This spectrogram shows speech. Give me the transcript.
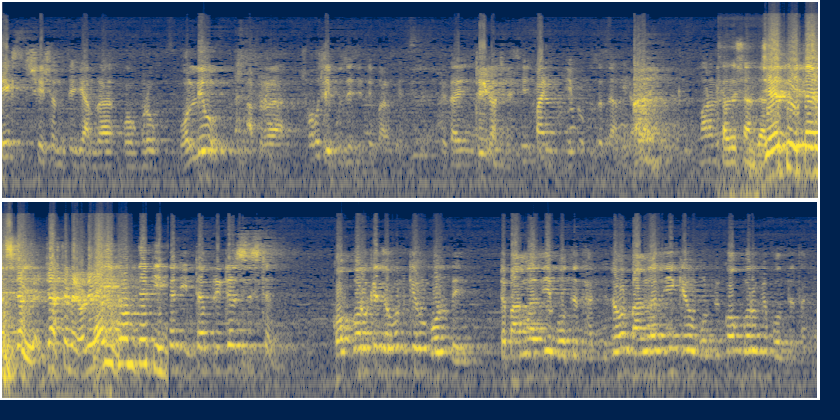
নেক্সট সেশন থেকে আমরা কক বরক বললেও আপনারা সহজেই বুঝে যেতে পারবেন। তাই ঠিক আছে। ফাইন এই প্রপোজালটা আমি যেহেতু এটা ইন্টারপ্রিটার সিস্টেম ককবরকে যখন কেউ বলবে এটা বাংলা দিয়ে বলতে থাকবে যখন বাংলা দিয়ে কেউ বলবে ককবরকে বলতে থাকবে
